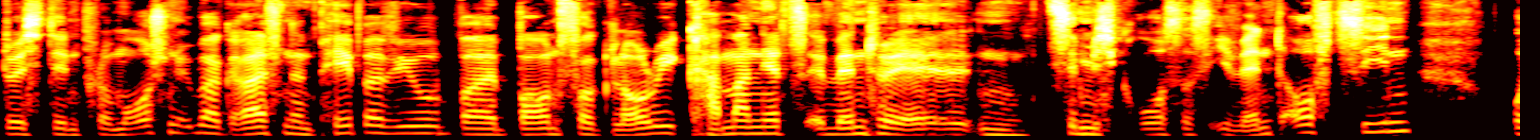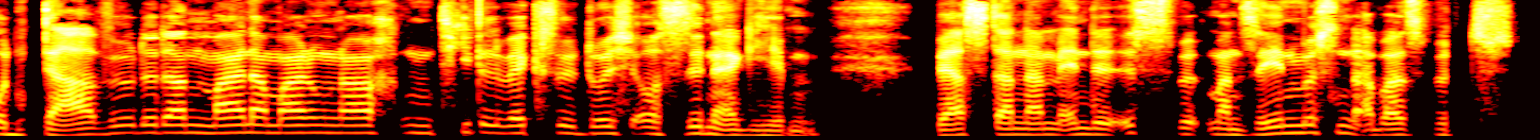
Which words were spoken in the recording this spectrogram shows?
durch den Promotion-übergreifenden Pay-Per-View bei Bound for Glory kann man jetzt eventuell ein ziemlich großes Event aufziehen und da würde dann meiner Meinung nach ein Titelwechsel durchaus Sinn ergeben. Wer es dann am Ende ist, wird man sehen müssen, aber es wird,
